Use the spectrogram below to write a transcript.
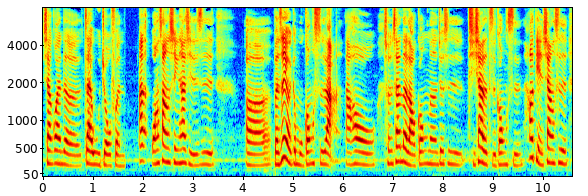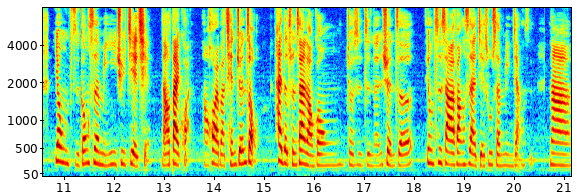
相关的债务纠纷啊。王上新他其实是。呃，本身有一个母公司啦，然后纯山的老公呢，就是旗下的子公司，他有点像是用子公司的名义去借钱，然后贷款，然后后来把钱卷走，害得纯山老公就是只能选择用自杀的方式来结束生命这样子。那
